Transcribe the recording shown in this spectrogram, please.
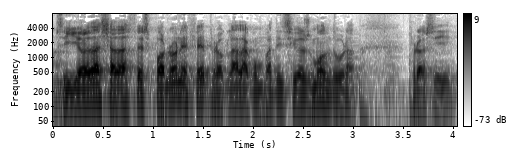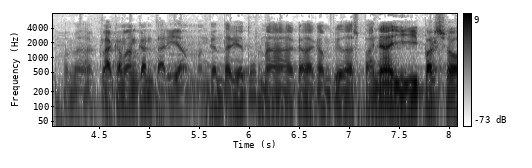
O sigui, jo deixar de fer esport no n'he fet, però clar, la competició és molt dura. Però sí, clar que m'encantaria, m'encantaria tornar a cada campió d'Espanya i per això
